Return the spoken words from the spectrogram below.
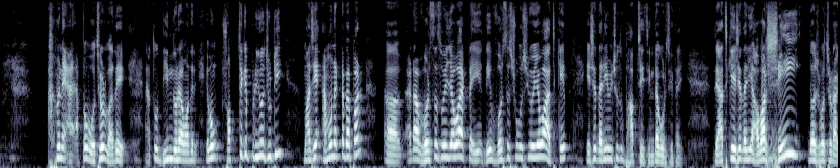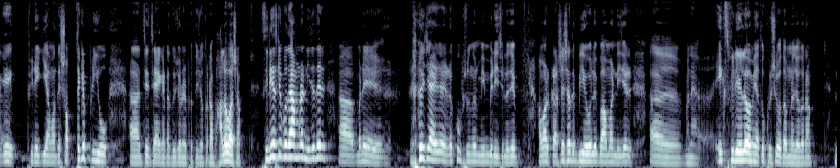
মানে এত বছর বাদে, এত দিন ধরে আমাদের, এবং সবথেকে প্রিয় জুটি মাঝে এমন একটা ব্যাপার একটা ভার্সেস হয়ে যাওয়া, একটা দেব ভার্সেস শুভশ্রী হয়ে যাওয়া, আজকে এসে দাঁড়িয়ে আমি শুধু ভাবছি, চিন্তা করছি তাই। যে আজকে এসে দাঁড়িয়ে আবার সেই দশ বছর আগে ফিরে গিয়ে আমাদের সবথেকে প্রিয় যে জায়গাটা দুজনের প্রতি যতটা ভালোবাসা। সিরিয়াসলি বোধহয় আমরা নিজেদের মানে ওই যে এটা খুব সুন্দর মিম বেরিয়েছিল যে, আমার ক্রাশের সাথে বিয়ে হলে বা আমার নিজের মানে এক্স ফিরে এলেও আমি এত খুশি হতাম না যতটা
